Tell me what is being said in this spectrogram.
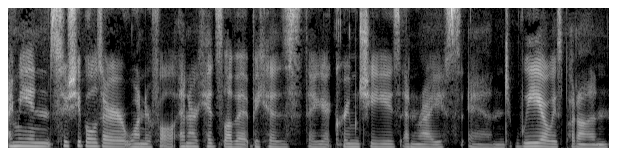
I mean, sushi bowls are wonderful, and our kids love it because they get cream cheese and rice, and we always put on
